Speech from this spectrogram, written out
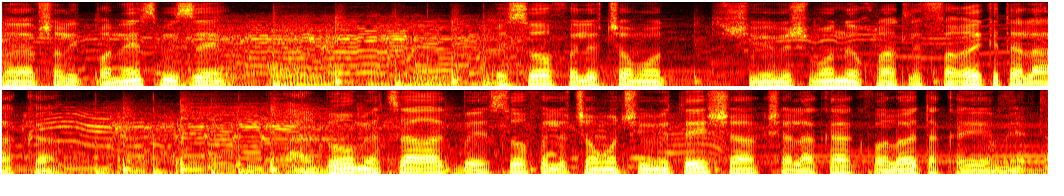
לא היה אפשר להתפרנס מזה. בסוף 1978 הוחלט לפרק את הלהקה. האלבום יצא רק בסוף 1979, כשהלהקה כבר לא הייתה קיימת.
